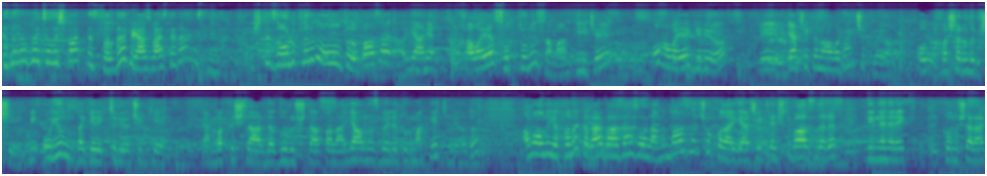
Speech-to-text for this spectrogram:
Kızınızla çalışmak nasıldı? Biraz bahseder misiniz? İşte zorlukları da oldu. Bazen yani havaya soktuğunuz zaman iyice o havaya giriyor ve gerçekten o havadan çıkmıyor. O başarılı bir şey. Bir oyun da gerektiriyor çünkü. Yani bakışlarda, duruşta falan yalnız böyle durmak yetmiyordu. Ama onu yapana kadar bazen zorlandım. Bazıları çok kolay gerçekleşti. Bazıları dinlenerek, konuşarak,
